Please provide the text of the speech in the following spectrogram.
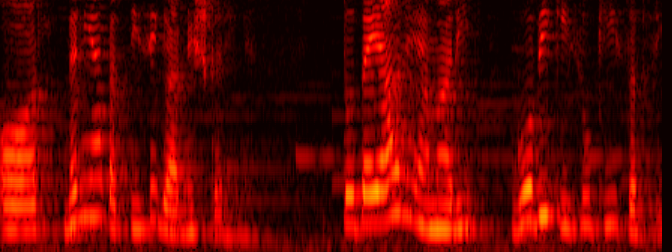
और धनिया पत्ती से गार्निश करेंगे। तो तैयार है हमारी गोभी की सूखी सब्ज़ी।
